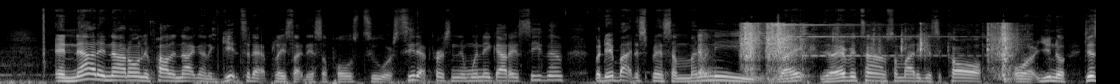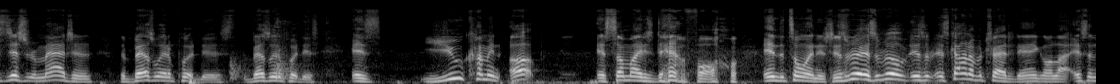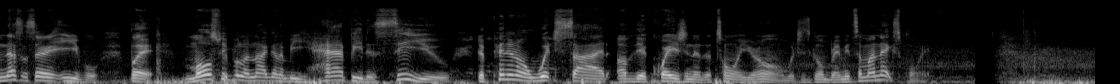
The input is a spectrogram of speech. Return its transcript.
and now they're not only probably not to get to that place like they're supposed to or see that person when they got to see them, but they're about to spend some money, right? You know, every time somebody gets a call or, you know, just, just imagine the best way to put this, the best way to put this is you coming up is somebody's downfall in the towing industry. It's real. It's a real. It's, a, it's kind of a tragedy. I ain't gonna lie. It's a necessary evil. But most people are not gonna be happy to see you, depending on which side of the equation of the towing you're on. Which is gonna bring me to my next point.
